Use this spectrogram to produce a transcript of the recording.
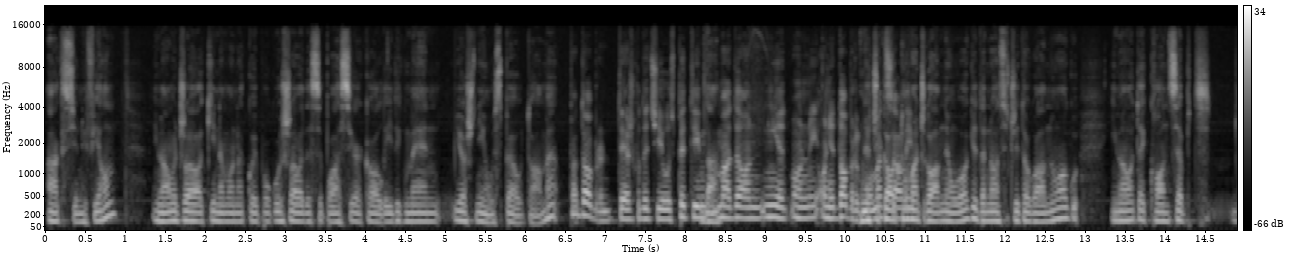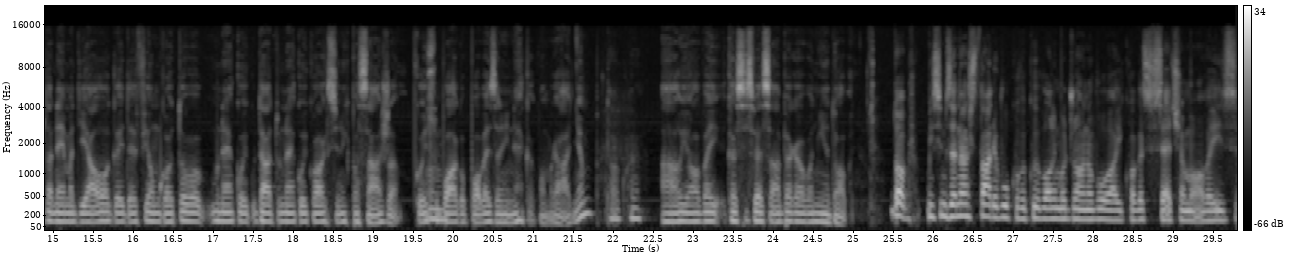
akcioni film. Imamo Joela Kinamona koji pokušava da se plasira kao leading man, još nije uspeo u tome. Pa dobro, teško da će uspeti, Da. mada on, nije, on, on je dobar glumac, Znači kao ali... tumač glavne uloge, da nosi čitav glavnu ulogu. Imamo taj koncept da nema dijaloga i da je film gotovo u nekoj, dat u nekoliko akcijnih pasaža koji su Mm. blago povezani nekakvom radnjom. Tako je. ali ovaj, kad se sve sabere, ovo nije dovoljno. Dobro, mislim za naš stare Vukove koji volimo Johna Vua i koga se sećamo ovaj, iz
